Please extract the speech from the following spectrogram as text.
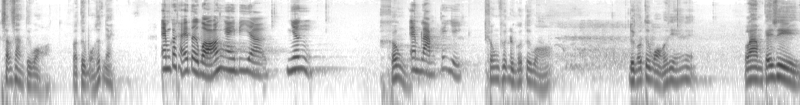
sẵn sàng từ bỏ và từ bỏ rất nhanh. Em có thể từ bỏ ngay bây giờ nhưng không. em làm cái gì? Không đừng có từ bỏ. Đừng có từ bỏ cái gì hết đấy. Làm cái gì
